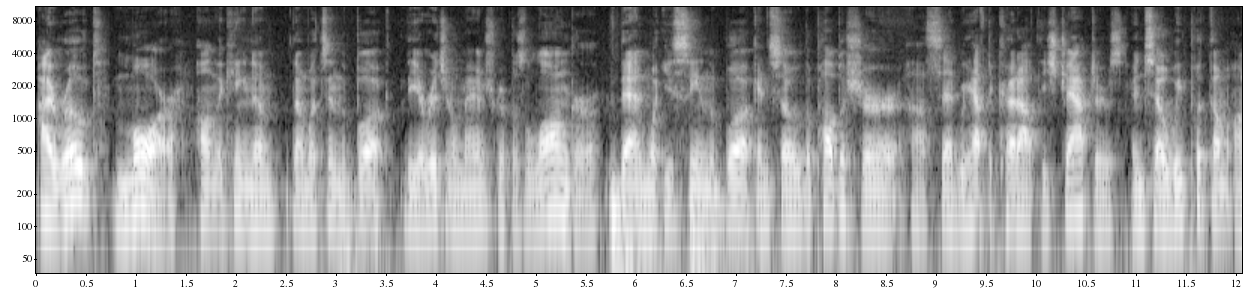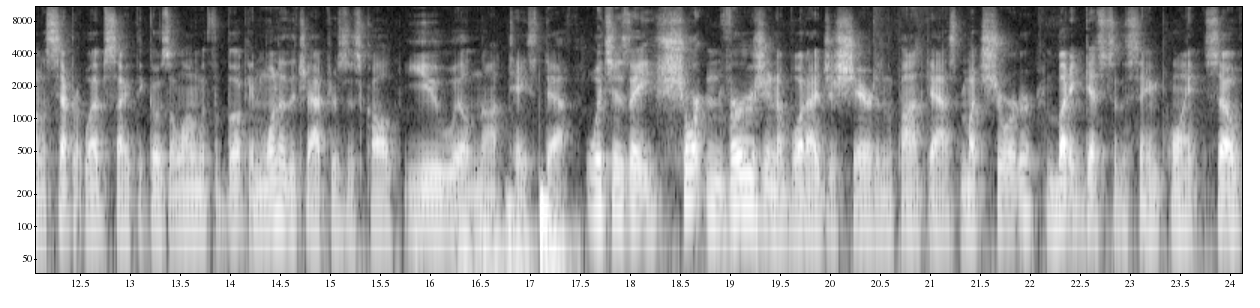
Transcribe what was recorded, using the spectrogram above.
I wrote more on the kingdom than what's in the book. The original manuscript was longer than what you see in the book, and so the publisher uh, said we have to cut out these chapters, and so we put them on a separate website that goes along with the book. And one of the chapters is called "You Will Not Taste Death," which is a shortened version of what I just shared in the podcast, much shorter, but it gets to the same point. So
